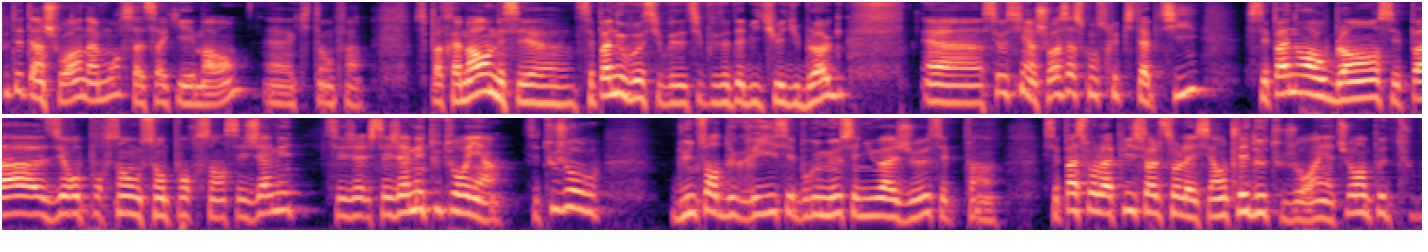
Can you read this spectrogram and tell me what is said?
Tout est un choix en amour, c'est ça qui est marrant. Euh, qui enfin, c'est pas très marrant, mais c'est euh, pas nouveau si vous êtes si vous êtes habitué du blog. Euh, c'est aussi un choix, ça se construit petit à petit. C'est pas noir ou blanc, c'est pas 0% ou 100%. C'est jamais jamais tout ou rien. C'est toujours d'une sorte de gris, c'est brumeux, c'est nuageux, c'est enfin pas sur la pluie, sur le soleil, c'est entre les deux toujours. Hein. Il y a toujours un peu de tout.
